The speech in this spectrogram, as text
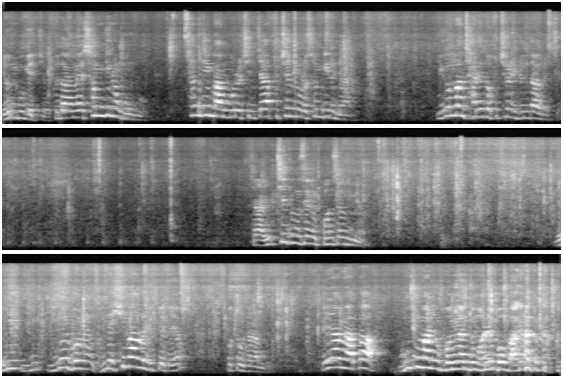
연구겠죠. 그 다음에 섬기는 공부. 천지 만물을 진짜 부처님으로 섬기느냐. 이것만 잘해도 부처를 이룬다 그랬어요. 자, 일체 중생의 본성이며 여기 이, 이걸 보면 굉장히 희망을 느껴져요. 보통 사람들. 왜냐하면 아까 우주만 보면 그럼 얼른 보면 막연할 것 같고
